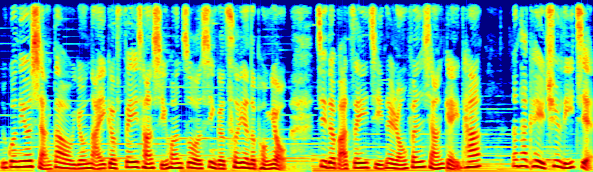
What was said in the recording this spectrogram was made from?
如果你有想到有哪一个非常喜欢做性格测验的朋友，记得把这一集内容分享给他，让他可以去理解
